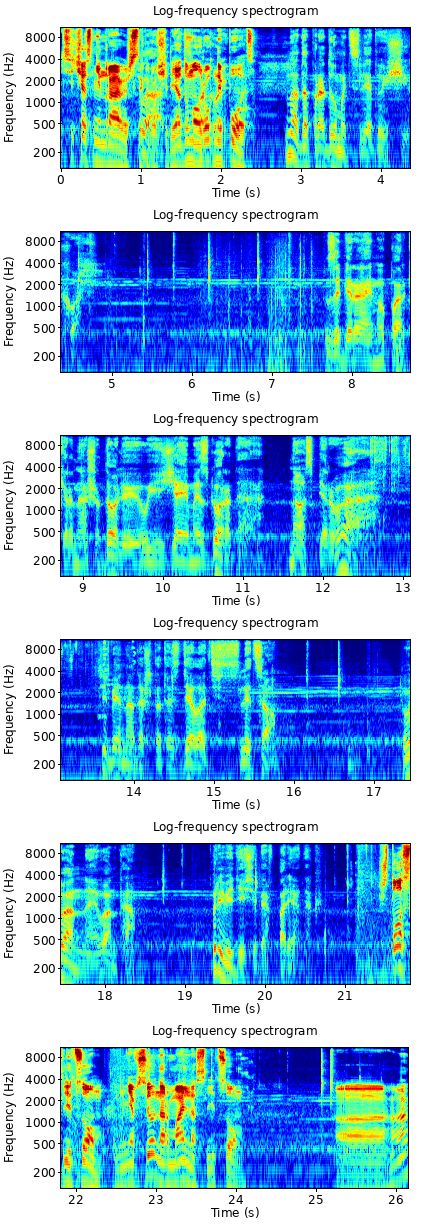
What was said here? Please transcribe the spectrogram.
сейчас не нравишься, Ладно, короче. Да я думал, ровный спокойно. пот. Надо продумать следующий ход. Забираем у Паркера нашу долю и уезжаем из города. Но сперва тебе надо что-то сделать с лицом. Ванная вон там. Приведи себя в порядок. Что с лицом? У меня все нормально с лицом. Ага.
